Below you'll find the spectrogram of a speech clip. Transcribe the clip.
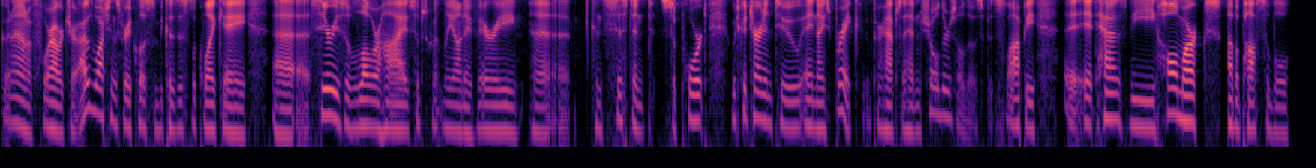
go down a four-hour chart. I was watching this very closely because this looked like a, uh, series of lower highs, subsequently on a very uh, consistent support, which could turn into a nice break, perhaps a head and shoulders, although it's a bit sloppy. It has the hallmarks of a possible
